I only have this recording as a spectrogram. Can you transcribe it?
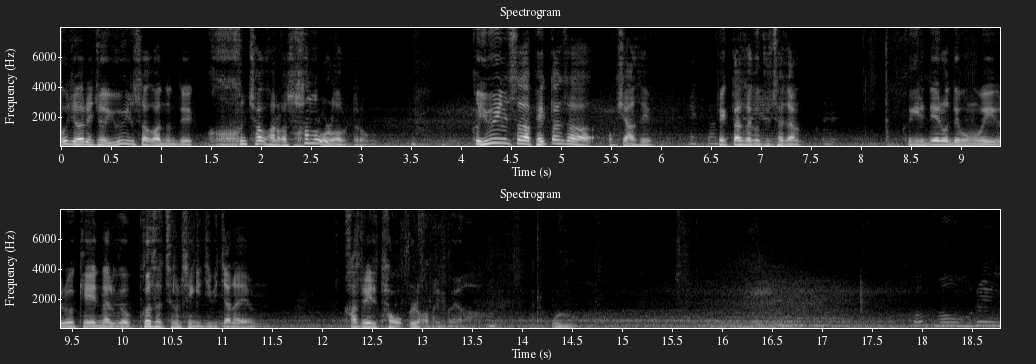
어제 아래 저 유일사 갔는데 큰 차가 하나가 산으로 올라가 버더라고. 그 유일사 백단사 혹시 아세요? 백단- 백단사 그 네. 주차장. 네. 그 길에 내려온 데 보면 이렇게 옛날 그 버섯처럼 생긴 집 있잖아요. 음. 가드레일 타고 올라가 버린 거야. 어휴. 어, 뭐 우리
